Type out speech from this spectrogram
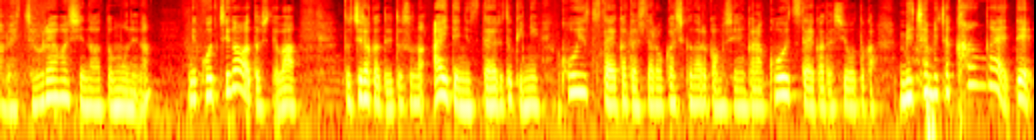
あ、めっちゃ羨ましいなと思うねんな。でこっち側としてはどちらかというとその相手に伝える時にこういう伝え方したらおかしくなるかもしれんからこういう伝え方しようとかめちゃめちゃ考えて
